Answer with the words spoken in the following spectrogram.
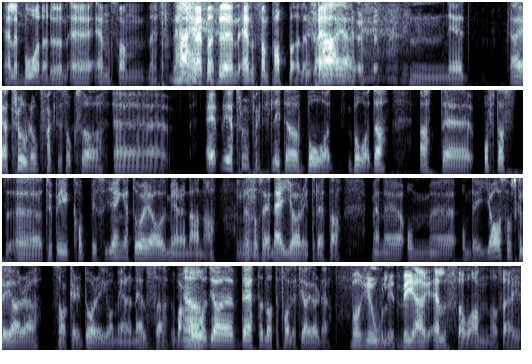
Eller båda, du är en ensam... Nej, vänta, du är en ensam pappa eller? Ja, ja. Mm, ja, jag tror nog faktiskt också, eh, eh, jag tror faktiskt lite av bå, båda. Att eh, oftast, eh, typ i kompisgänget, då är jag mer än Anna. eh, Mm. Som säger nej, gör inte detta. Men eh, om, eh, om det är jag som skulle göra saker, då är jag mer än Elsa. Då bara, Ja. Åh, jag, detta låter farligt, jag gör det. Vad roligt, vi är Elsa och Anna så här inne.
